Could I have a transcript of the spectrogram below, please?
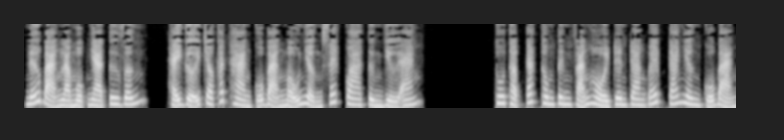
Nếu bạn là một nhà tư vấn, hãy gửi cho khách hàng của bạn mẫu nhận xét qua từng dự án. Thu thập các thông tin phản hồi trên trang web cá nhân của bạn.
